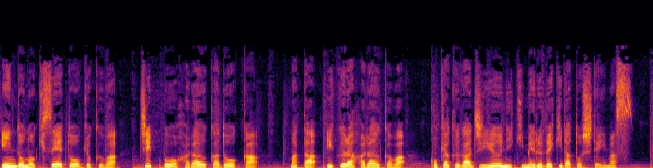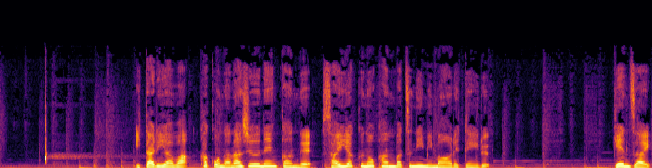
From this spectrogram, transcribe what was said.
インドの規制当局はチップを払うかどうかまたいくら払うかは顧客が自由に決めるべきだとしています。イタリアは過去70年間で最悪の干ばつに見舞われている。現在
